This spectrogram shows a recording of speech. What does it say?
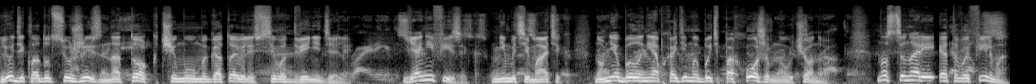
Люди кладут всю жизнь на то, к чему мы готовились всего две недели. Я не физик, не математик, но мне было необходимо быть похожим на ученого. Но сценарий этого фильма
